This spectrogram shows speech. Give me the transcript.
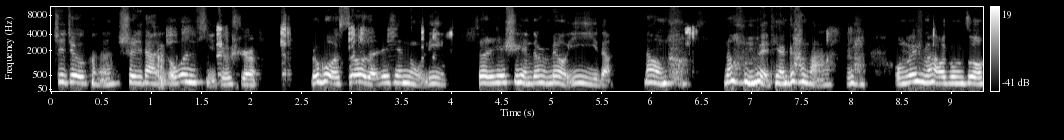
这就可能涉及到一个问题，就是如果所有的这些努力，所有这些事情都是没有意义的，那我们 那我们每天干嘛，对吧？我们为什么还要工作？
